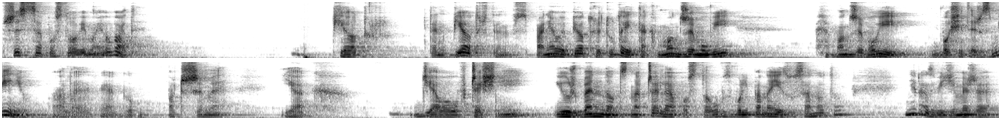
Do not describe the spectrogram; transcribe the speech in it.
Wszyscy apostołowie mają wady. Piotr, ten Piotr, ten wspaniały Piotr tutaj tak mądrze mówi, mądrze mówi, bo się też zmienił, ale jak go patrzymy, jak działał wcześniej, już będąc na czele apostołów z woli Pana Jezusa, no to nieraz widzimy, że,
